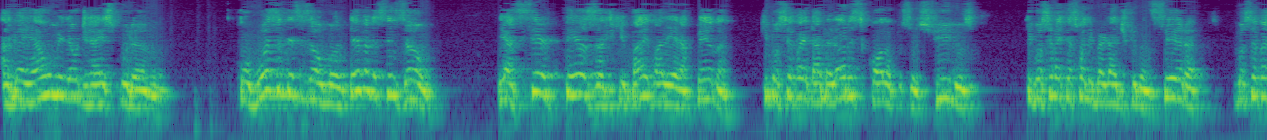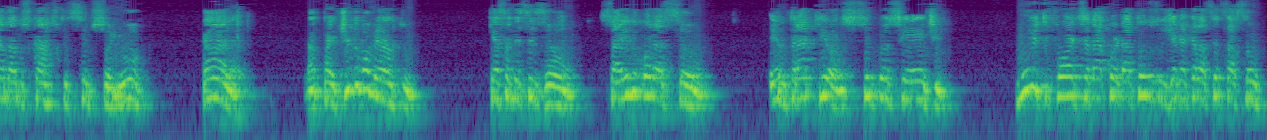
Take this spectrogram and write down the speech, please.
a ganhar um milhão de reais por ano, tomou essa decisão, manteve a decisão e a certeza de que vai valer a pena, que você vai dar a melhor escola para os seus filhos, que você vai ter sua liberdade financeira, que você vai andar nos carros que você sempre sonhou. Cara, a partir do momento que essa decisão sair do coração, entrar aqui, ó, subconsciente, muito forte, você vai acordar todos os dias com aquela sensação,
